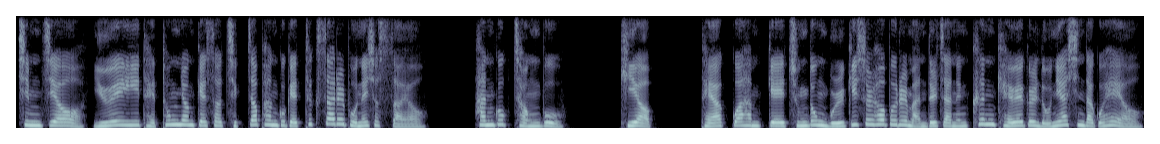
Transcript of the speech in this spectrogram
심지어 UAE 대통령께서 직접 한국에 특사를 보내셨어요. 한국 정부, 기업, 대학과 함께 중동 물기술 허브를 만들자는 큰 계획을 논의하신다고 해요.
